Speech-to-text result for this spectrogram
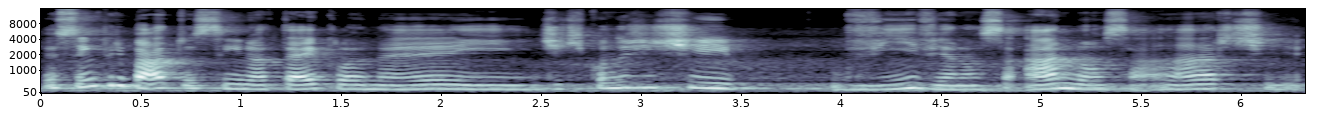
Eu sempre bato assim na tecla, né, e de que quando a gente vive a nossa, a nossa arte,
